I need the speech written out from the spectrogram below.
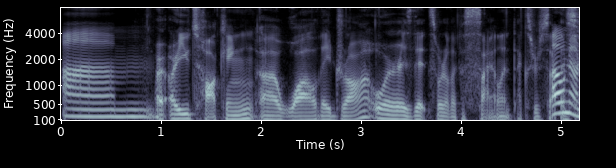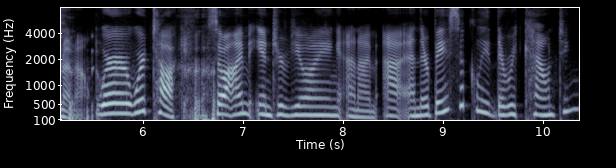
Um, Are, are you talking uh, while they draw, or is it sort of like a silent exercise? Oh no no no. We're we're talking. so I'm interviewing and I'm at, and they're basically they're recounting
